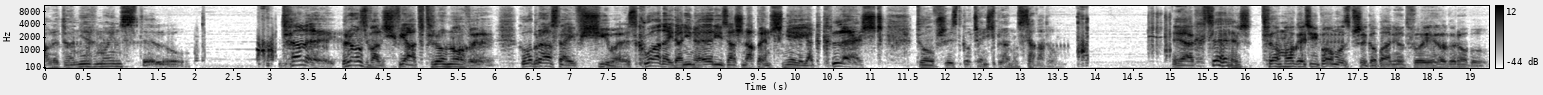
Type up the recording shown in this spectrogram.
Ale to nie w moim stylu. Dalej, rozwal świat tronowy. Obrastaj w siłę, składaj daninę Eris aż napęcznieje jak kleszcz. To wszystko część planu Sabaton. Jak chcesz, to mogę ci pomóc przy kopaniu twojego grobu.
